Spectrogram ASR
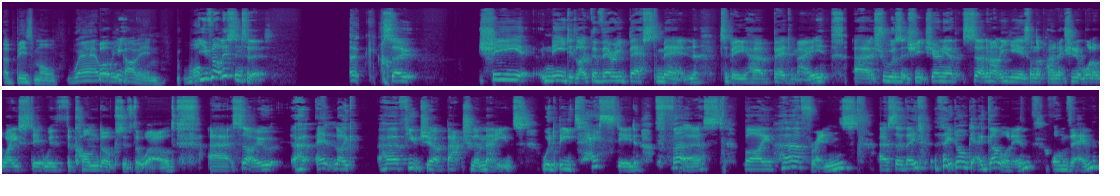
abysmal. Where Well, were we we- going? What? You've not listened to this. Look, So she needed like the very best men to be her bedmate. Uh, she wasn't. She, she only had a certain amount of years on the planet. She didn't want to waste it with the condogs of the world. Uh, so, her, eh, like her future bachelor mates would be tested first by her friends, uh, so they'd they'd all get a go on him on them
